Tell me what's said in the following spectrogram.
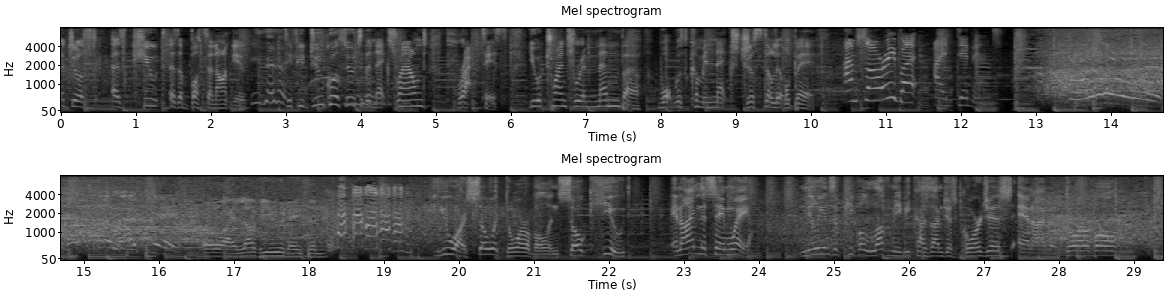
are just as cute as a button, aren't you? if you do go through to the next round, practice. You were trying to remember what was coming next just a little bit. I'm sorry, but I didn't. Oh, oh I love you, Nathan. You are so adorable and so cute, and I'm the same way. Millions of people love me because I'm just gorgeous and I'm adorable.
